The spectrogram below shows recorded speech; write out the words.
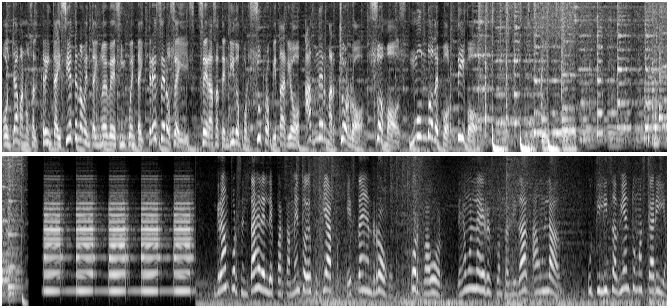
o llámanos al 3799-5306. Serás atendido por su propietario, Abner Marchorro. Somos Mundo Deportivo. Gran porcentaje del departamento de Jutiapa está en rojo. Por favor, dejemos la irresponsabilidad a un lado. Utiliza bien tu mascarilla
